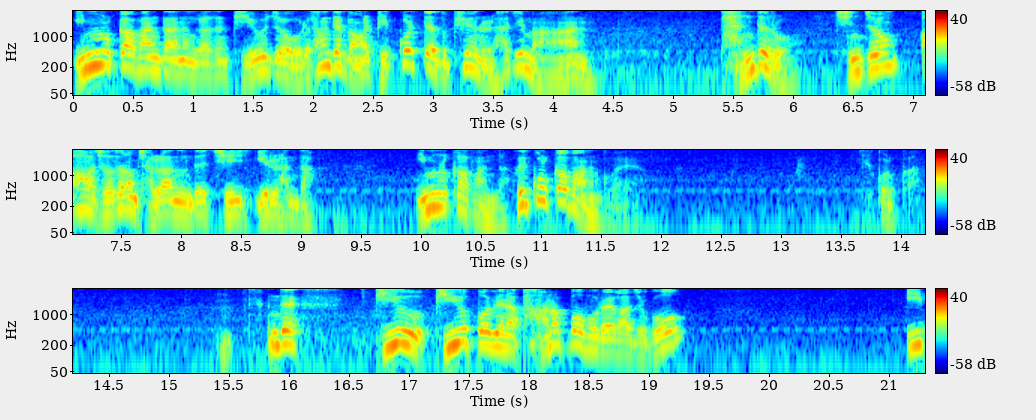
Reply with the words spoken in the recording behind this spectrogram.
인물값 한다는 것은 비유적으로 상대방을 비꼴 때도 표현을 하지만 반대로 진정 아 저 사람 잘났는데 지 일을 한다. 인물값 한다. 그게 꼴값 하는 거예요. 꼴값. 음? 근데 비유 비유법이나 반어법으로 해가지고 이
